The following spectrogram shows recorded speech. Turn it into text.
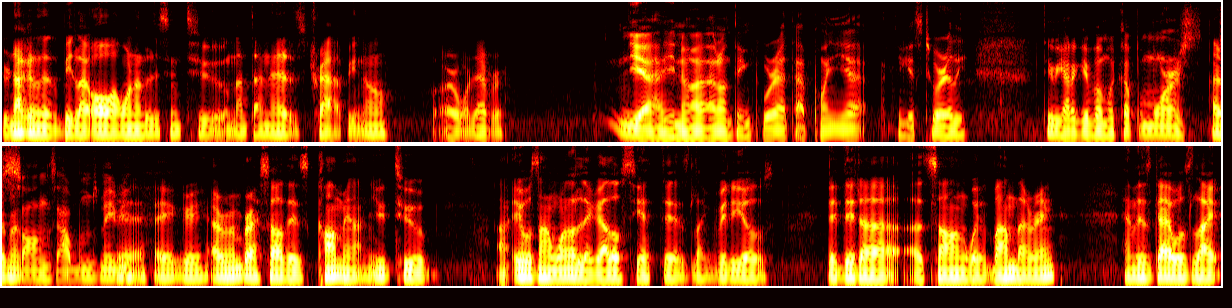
You're not gonna be like, oh, I want to listen to Natanael's trap, you know, or whatever. Yeah, you know, I don't think we're at that point yet. I think it's too early. I think we got to give them a couple more s- I remem- songs, albums, maybe. Yeah, I agree. I remember I saw this comment on YouTube Uh, it was on one of Legado Siete's like videos. They did a, a song with banda, right? And this guy was like,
